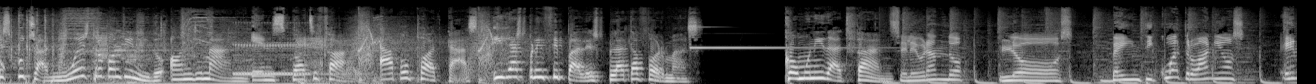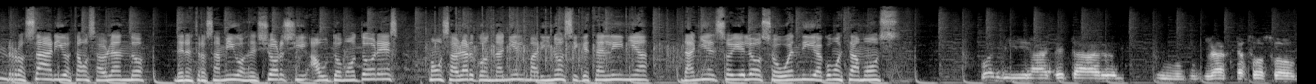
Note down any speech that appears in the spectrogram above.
Escuchar nuestro contenido on demand en Spotify, Apple Podcast y las principales plataformas. Comunidad Fan. Celebrando los 24 años en Rosario. Estamos hablando de nuestros amigos de Giorgi Automotores. Vamos a hablar con Daniel Marinosi que está en línea. Daniel, soy el oso. Buen día, ¿cómo estamos? Buen día, ¿qué tal? Gracias, Oso,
